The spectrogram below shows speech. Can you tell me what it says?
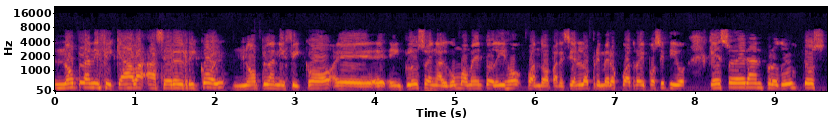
no planificaba hacer el recall, no planificó, eh, e incluso en algún momento dijo cuando aparecieron los primeros cuatro dispositivos que esos eran productos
